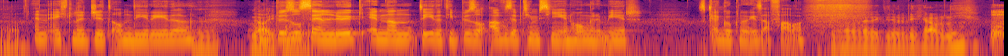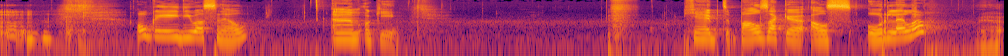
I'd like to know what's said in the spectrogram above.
Ja. En echt legit om die reden. Ja. Ja, ik puzzels zijn leuk en dan tegen dat die puzzel af is, heb je misschien geen honger meer. Dus kan ik ook nog eens afvallen. Zo werkt je lichaam niet. Oké, die was snel. Ehm, Oké. Je hebt balzakken als oorlellen. Ja.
